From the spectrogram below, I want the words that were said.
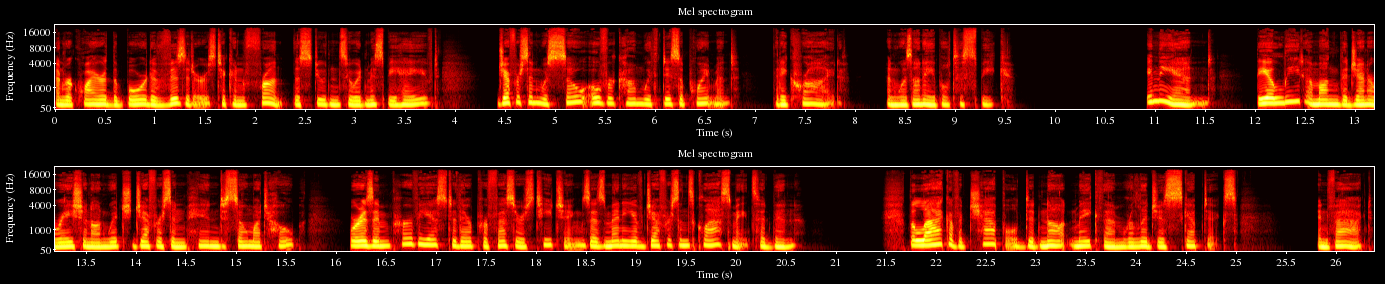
and required the Board of Visitors to confront the students who had misbehaved, Jefferson was so overcome with disappointment that he cried and was unable to speak. In the end, the elite among the generation on which Jefferson pinned so much hope were as impervious to their professors' teachings as many of Jefferson's classmates had been. The lack of a chapel did not make them religious skeptics. In fact,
